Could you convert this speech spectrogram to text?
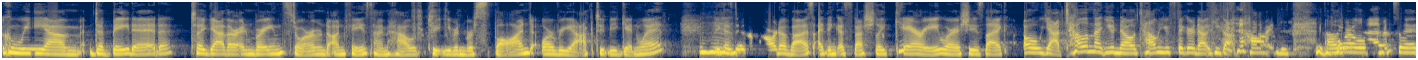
We um, debated together and brainstormed on FaceTime how to even respond or react to begin with. Mm-hmm. Because there's a part of us, I think, especially Carrie, where she's like, "Oh yeah, tell him that you know. Tell him you figured out he got caught. He's, he's oh, a horrible yeah. person."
